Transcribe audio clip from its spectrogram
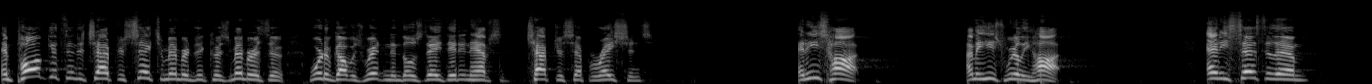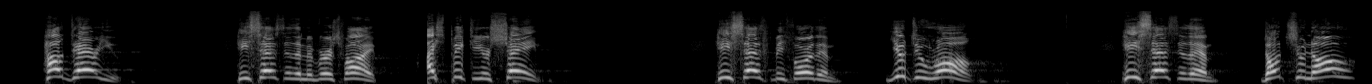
And Paul gets into chapter 6, remember, because remember, as the Word of God was written in those days, they didn't have chapter separations. And he's hot. I mean, he's really hot. And he says to them, How dare you? He says to them in verse 5, I speak to your shame. He says before them, You do wrong. He says to them, Don't you know?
